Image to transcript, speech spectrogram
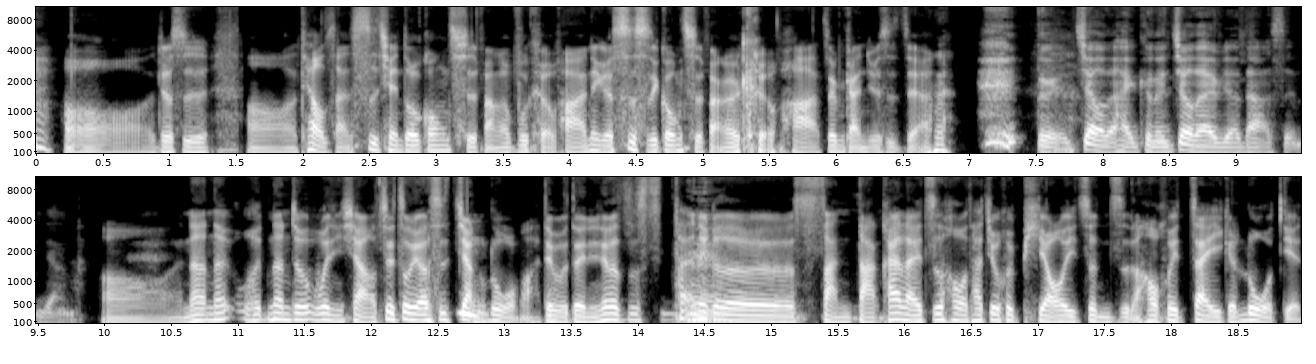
哦，就是哦，跳伞四千多公尺反而不可怕，那个四十公尺反而可怕，这种感觉是这样。对，叫的还可能叫的还比较大声这样。哦，那那我那就问一下，最重要是降落嘛，嗯、对不对？你那个是它那个伞打开来之后，它就会飘一阵子，然后会在一个落点，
